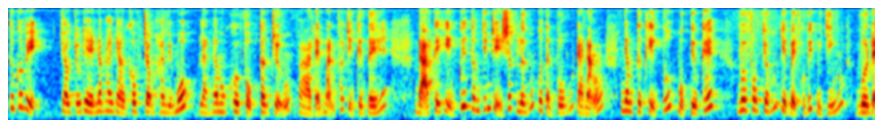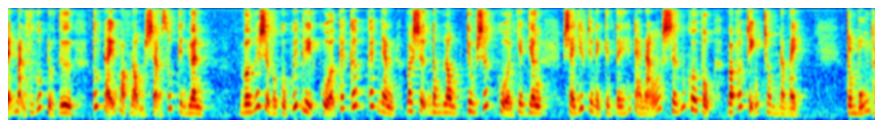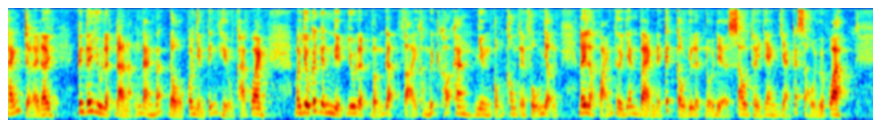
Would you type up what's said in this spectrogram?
Thưa quý vị, chọn chủ đề năm 2021 là năm khôi phục tăng trưởng và đẩy mạnh phát triển kinh tế đã thể hiện quyết tâm chính trị rất lớn của thành phố Đà Nẵng nhằm thực hiện tốt mục tiêu kép vừa phòng chống dịch bệnh COVID-19, vừa đẩy mạnh thu hút đầu tư, thúc đẩy hoạt động sản xuất kinh doanh. Với sự vào cuộc quyết liệt của các cấp, các ngành và sự đồng lòng, chung sức của nhân dân sẽ giúp cho nền kinh tế Đà Nẵng sớm khôi phục và phát triển trong năm nay. Trong 4 tháng trở lại đây, kinh tế du lịch Đà Nẵng đang bắt đầu có những tín hiệu khả quan. Mặc dù các doanh nghiệp du lịch vẫn gặp phải không ít khó khăn nhưng cũng không thể phủ nhận đây là khoảng thời gian vàng để kích cầu du lịch nội địa sau thời gian giãn cách xã hội vừa qua.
